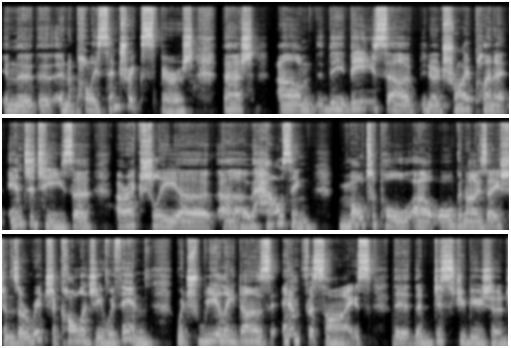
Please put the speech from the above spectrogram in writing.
in the, the in a polycentric spirit, that um, the, these uh, you know triplanar entities are, are actually uh, uh, housing multiple uh, organizations, a rich ecology within, which really does emphasize the, the distributed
